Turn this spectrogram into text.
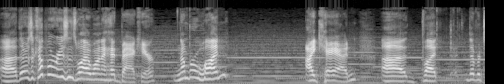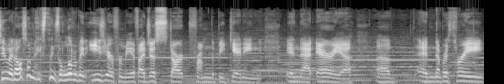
Uh, there's a couple of reasons why I want to head back here. Number one, I can, uh, but number two, it also makes things a little bit easier for me if I just start from the beginning in that area. Uh, and number three,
